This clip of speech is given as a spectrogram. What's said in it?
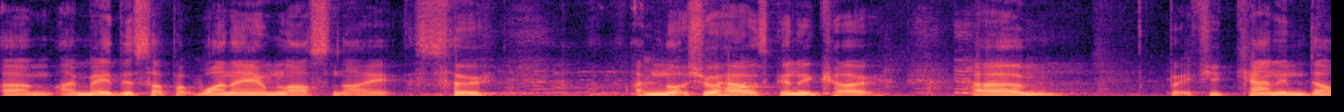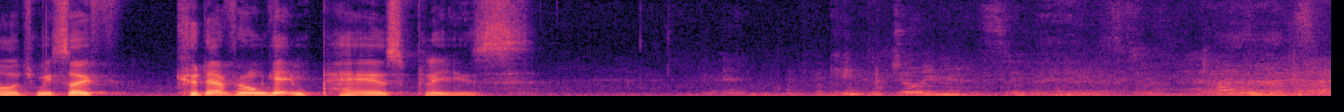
Um, I made this up at 1 a.m. last night, so I'm not sure how it's going to go. Um, but if you can indulge me. So if, could everyone get in pairs, please? Can you join us?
